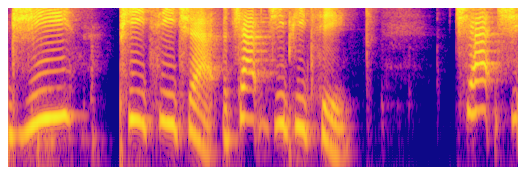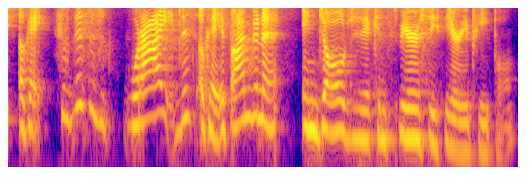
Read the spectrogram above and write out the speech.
GPT chat, the chat GPT. Chat G- okay, so this is what I this okay, if I'm gonna indulge the conspiracy theory people,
